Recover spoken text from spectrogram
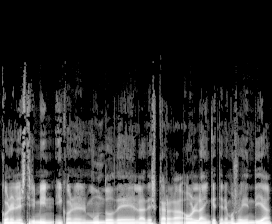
con el streaming y con el mundo de la descarga online que tenemos hoy en día,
